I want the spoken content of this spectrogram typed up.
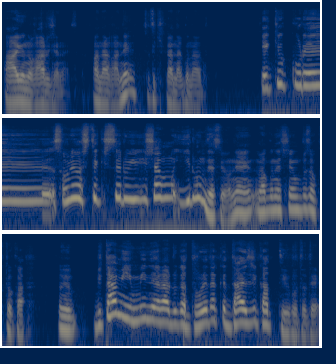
ああいうのがあるじゃないですか。鼻がね、ちょっと効かなくなるとか。結局これ、それを指摘してる医者もいるんですよね。マグネシウム不足とか、そういうビタミン、ミネラルがどれだけ大事かっていうことで。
